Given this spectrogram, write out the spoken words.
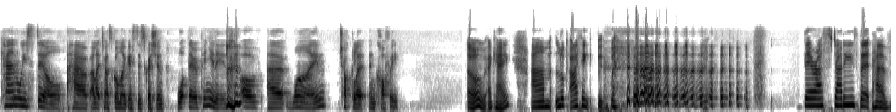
can we still have? I like to ask all my guests this question: what their opinion is of uh, wine, chocolate, and coffee. Oh, okay. Um, look, I think there are studies that have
